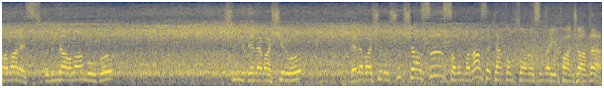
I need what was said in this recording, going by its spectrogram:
Tavares önünde alan buldu. Şimdi Delebaşiru. Delebaşiru şut şansı savunmadan seken top sonrasında İrfan Can'da.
